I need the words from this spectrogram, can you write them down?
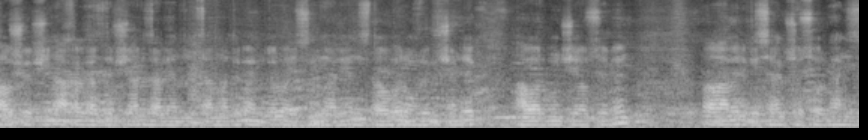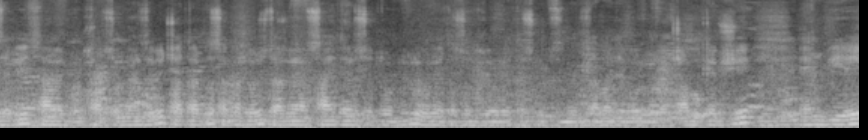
ბავშვებში და ახალგაზრდებში არის ძალიან დიდი წარმატება იმიტომ რომ ესენი არიან ის დაობა რომლებიც შემდეგ ავარგუნდში ავსებენ ამერიკის საერთაშორისო ორგანიზებით, ამერიკულ ხალხის ორგანიზებით ჩატარდა საქართველოს ძალიან საინტერესო ტურნირი 2004-2005 წლის საბადებული ჭაბუკებში NBA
